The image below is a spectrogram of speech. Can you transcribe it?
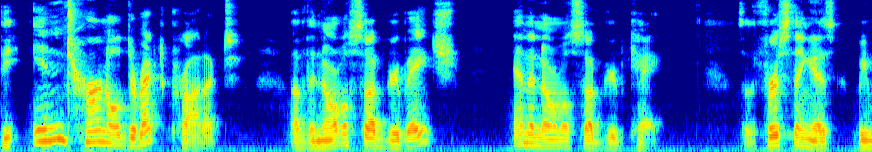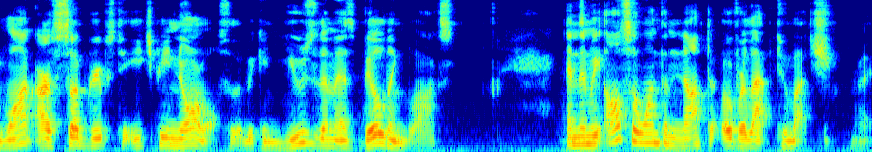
the internal direct product of the normal subgroup H and the normal subgroup K. So the first thing is we want our subgroups to each be normal so that we can use them as building blocks. And then we also want them not to overlap too much. Right?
